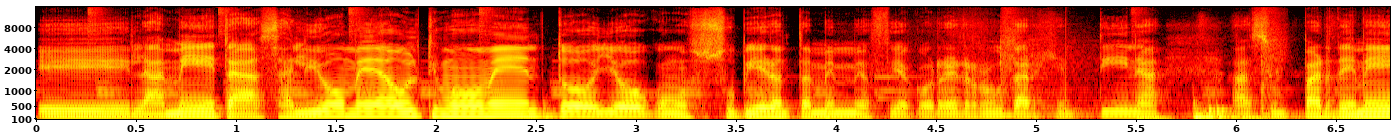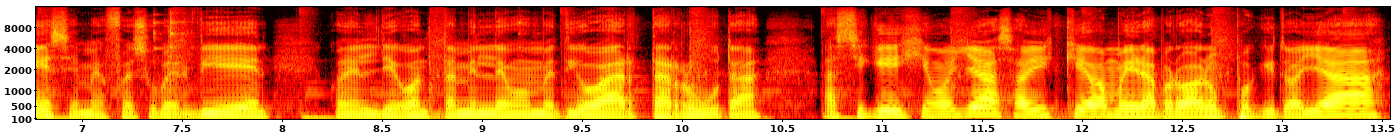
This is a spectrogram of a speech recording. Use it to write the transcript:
eh, la meta. Salió medio a último momento. Yo, como supieron, también me fui a correr ruta argentina hace un par de meses. Me fue súper bien. Con el Diegón también le hemos metido harta ruta. Así que dijimos, ya sabéis que vamos a ir a probar un poquito allá.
